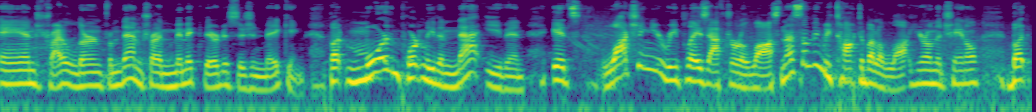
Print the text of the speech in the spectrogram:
and try to learn from them, try to mimic their decision making. But more importantly than that, even it's watching your replays after a loss, and that's something we talked about a lot here on the channel. But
